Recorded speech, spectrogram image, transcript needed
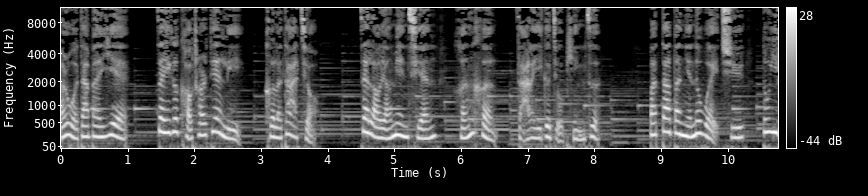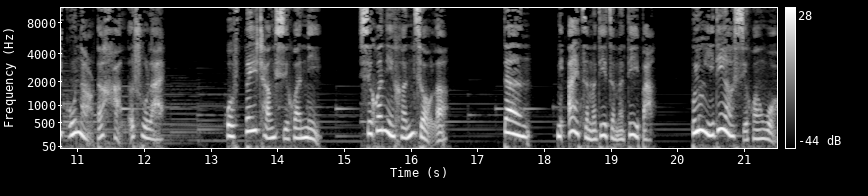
而我大半夜在一个烤串店里喝了大酒。在老杨面前狠狠砸了一个酒瓶子，把大半年的委屈都一股脑的喊了出来。我非常喜欢你，喜欢你很久了，但你爱怎么地怎么地吧，不用一定要喜欢我，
